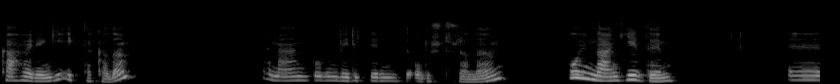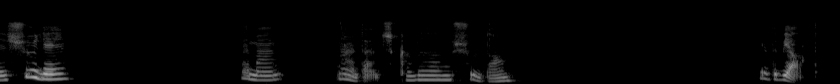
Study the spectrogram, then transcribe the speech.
kahverengi ip takalım. Hemen burun deliklerimizi oluşturalım. Boyundan girdim. Ee, şöyle hemen nereden çıkalım? Şuradan ya da bir altta.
